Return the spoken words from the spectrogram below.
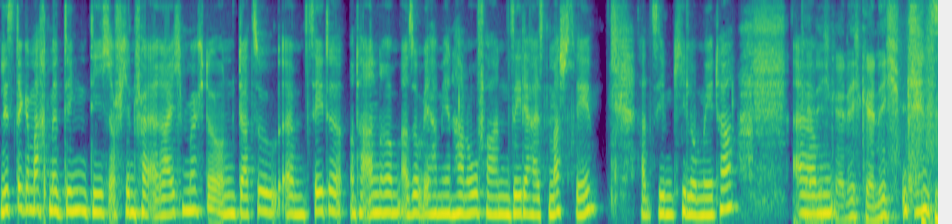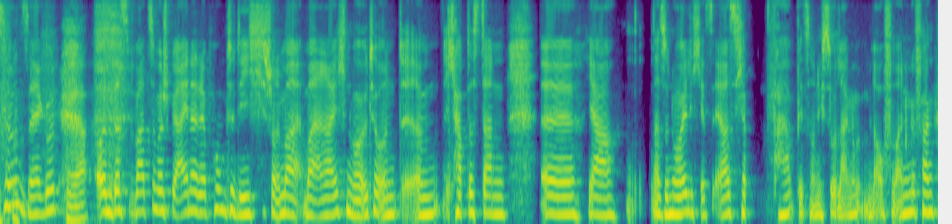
Liste gemacht mit Dingen, die ich auf jeden Fall erreichen möchte. Und dazu ähm, zählte unter anderem, also wir haben hier in Hannover einen See, der heißt Maschsee, hat sieben Kilometer. Kenn ich, ähm, kenn ich, kenn ich. Kennst du? Sehr gut. ja. Und das war zum Beispiel einer der Punkte, die ich schon immer mal erreichen wollte. Und ähm, ich habe das dann, äh, ja, also neulich jetzt erst, ich habe habe jetzt noch nicht so lange mit dem Laufen angefangen,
